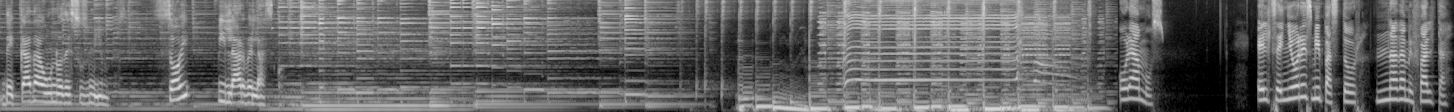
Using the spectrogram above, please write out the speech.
de cada uno de sus miembros. Soy Pilar Velasco. El Señor es mi pastor, nada me falta.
